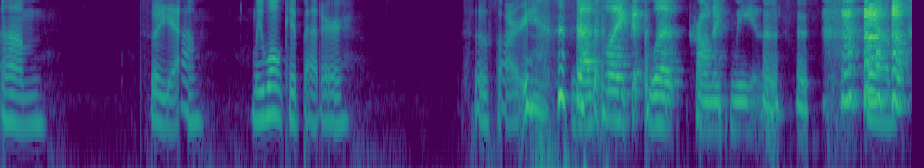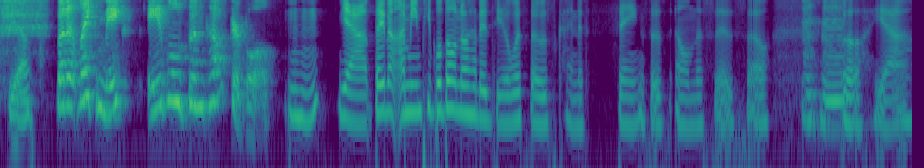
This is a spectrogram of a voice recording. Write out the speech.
Um, so yeah, we won't get better. So sorry. That's like what chronic means. yeah, yeah. But it like makes ableds uncomfortable. Mm-hmm. Yeah, they don't. I mean, people don't know how to deal with those kind of things, those illnesses. So, mm-hmm. ugh, yeah.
